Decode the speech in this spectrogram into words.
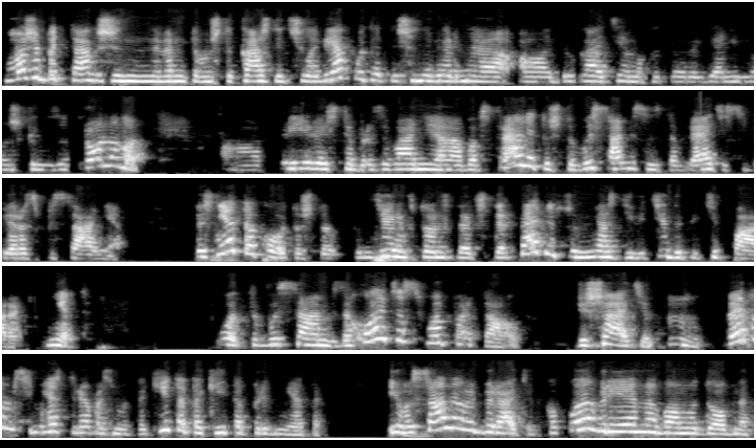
Может быть, также, наверное, потому что каждый человек, вот это еще, наверное, а, другая тема, которую я немножко не затронула, а, прелесть образования в Австралии, то, что вы сами составляете себе расписание. То есть нет такого, то, что понедельник, вторник, среда, четверг, пятницу у меня с 9 до 5 пары. Нет. Вот вы сами заходите в свой портал, решаете, в этом семестре я возьму такие-то, такие-то предметы. И вы сами выбираете, в какое время вам удобно.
